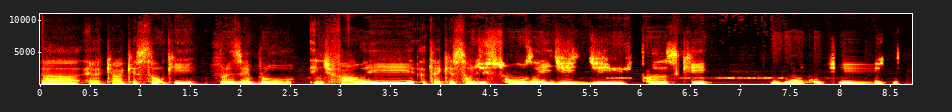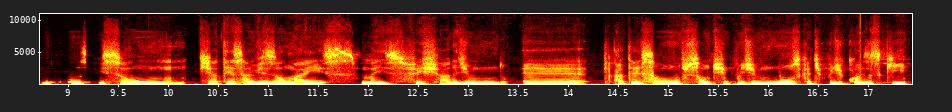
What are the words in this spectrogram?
Ah, é aquela questão que, por exemplo, a gente fala aí até questão de sons aí de, de fãs que vão curtir fãs que são que já tem essa visão mais, mais fechada de mundo. É, até são, são tipo de música, tipo de coisas que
